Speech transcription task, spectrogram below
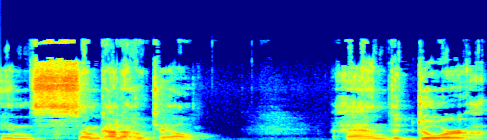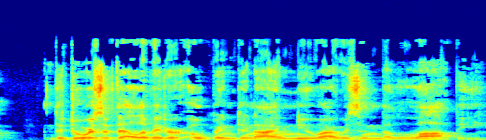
in some kind of hotel and the door, the doors of the elevator opened and I knew I was in the lobby.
